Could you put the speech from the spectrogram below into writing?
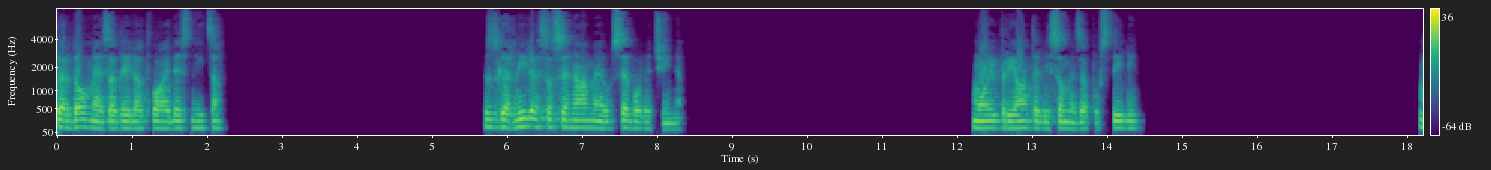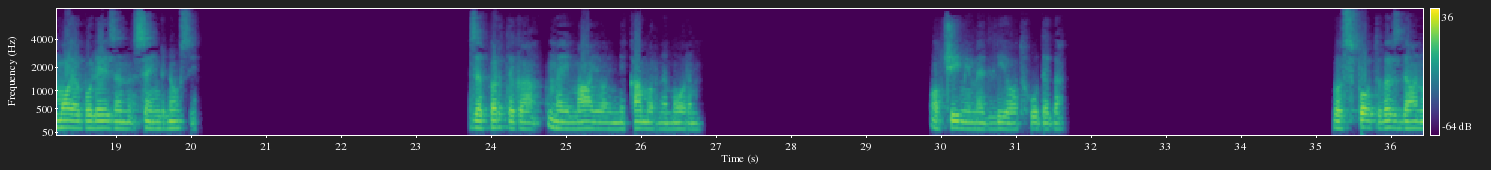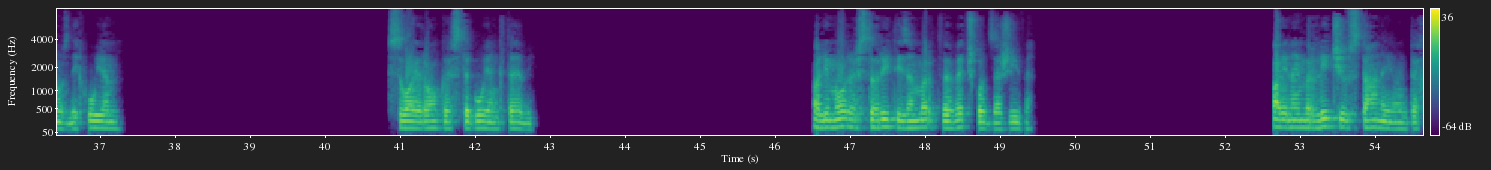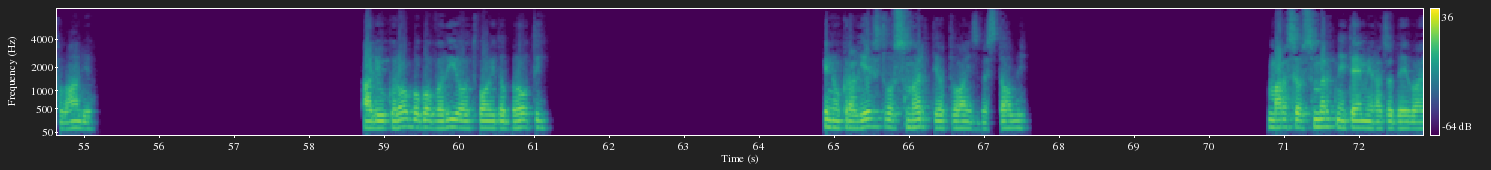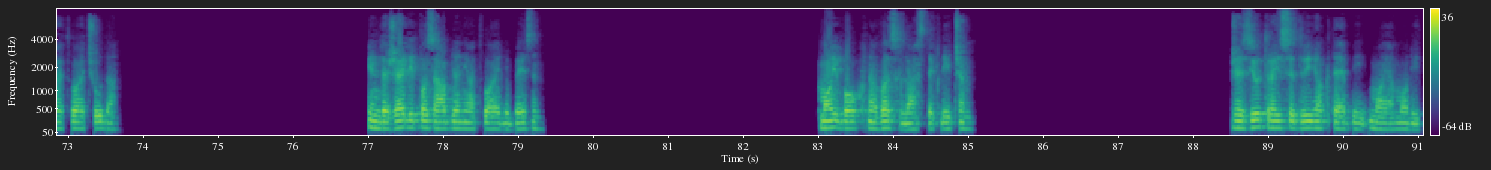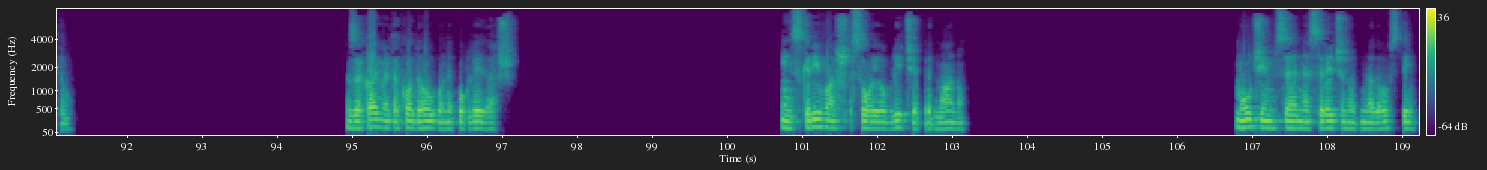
Trdo me je zadela tvoja desnica. Zgrnile so se name vse bolečine. Moji prijatelji so me zapustili, moja bolezen se jim gnusi. Zaprtega me imajo in nikamor ne morem. Oči mi medlijo od hudega. Gospod, ves dan vzdihujem, svoje roke stegujem k tebi. Ali moreš storiti za mrtve več kot za žive? Ali naj mrliči vstanejo in te hvalijo? Ali v grobu govorijo o tvoji dobroti? In v kraljestvu smrti o tvoji zvestobi. Mar se v smrtni temi razodevajo tvoje čuda in da želi pozabljanja tvoje ljubezen. Moj Bog, na vas glas te kličem. Že zjutraj se dviga k tebi moja molitev. Zakaj me tako dolgo ne pogledaš? in skrivaš svoje obličje pred mano. Mučim se nesrečen od mladosti,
